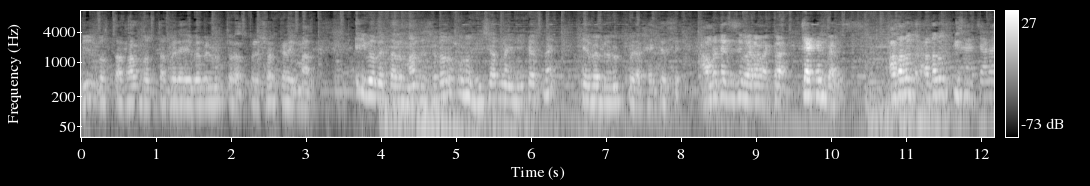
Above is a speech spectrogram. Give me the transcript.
বিশ বস্তা পাঁচ বস্তা করে এইভাবে লুটতরাজ করে সরকারি মাল। এইভাবে তার মাঝে সেটারও কোনো হিসাব নাই নিকাশ নাই এইভাবে লুট করে খাইতেছে। আমরা চাইতেছি ম্যাডাম একটা চেক এন্ড ব্যালেন্স আদালত আদালত কিছু হ্যাঁ, যারা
